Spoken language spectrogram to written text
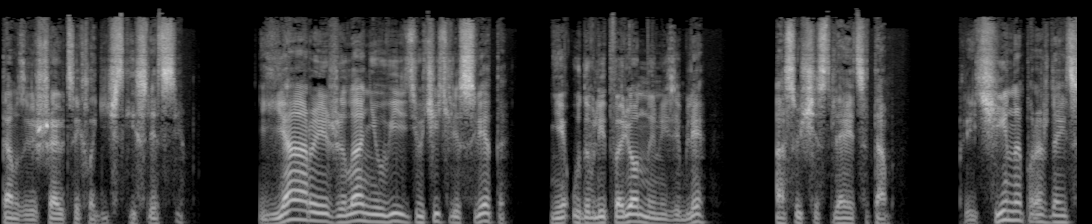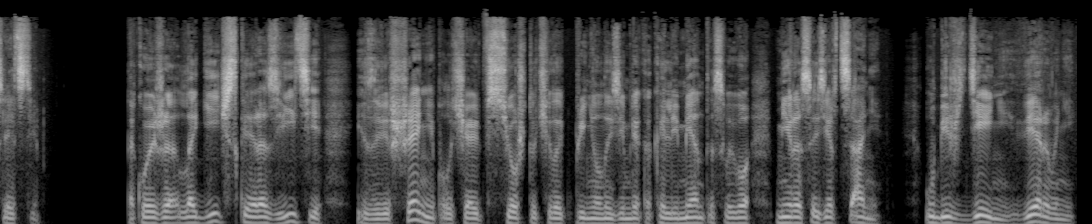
Там завершаются их логические следствия. Ярое желание увидеть Учителя Света, не удовлетворенное на земле, осуществляется там. Причина порождает следствие. Такое же логическое развитие и завершение получают все, что человек принял на земле как элементы своего миросозерцания, убеждений, верований,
